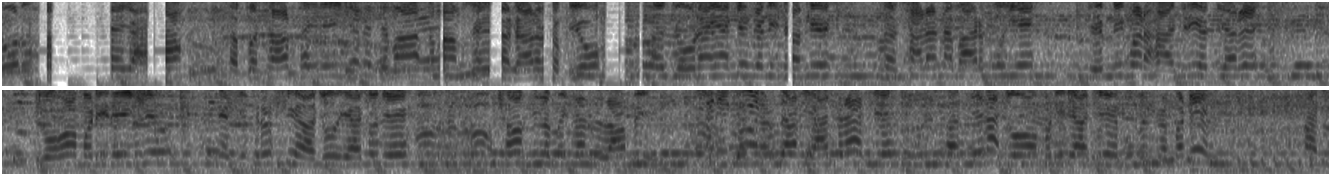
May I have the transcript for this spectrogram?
રોડ ઉપર પસાર થઈ રહી છે અને તેમાં તમામ શહેરના ધારાસભ્યો જોડાયા છે. તેની સાથે શાળાના બાળકો છે. તેમની પણ હાજરી અત્યારે જોવા મળી રહી છે. અને જે દ્રશ્ય જોઈ રહ્યા છો તે છ કિલોમીટર લાંબી જે સરદાર યાત્રા છે તેના જોવા મળી રહ્યા છે. ભૂપેન્દ્ર પટેલ આ છ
